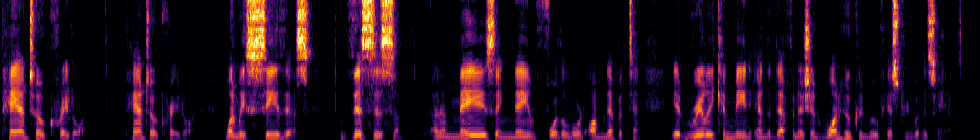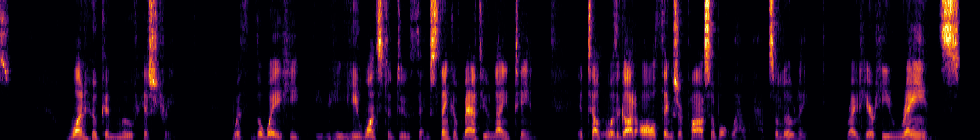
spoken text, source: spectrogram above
pantocrator, pantocrator. When we see this, this is an amazing name for the Lord, omnipotent. It really can mean, in the definition, one who can move history with his hands, one who can move history with the way he, he, he wants to do things. Think of Matthew 19. It tells with God all things are possible. Well, absolutely. Right here, he reigns.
